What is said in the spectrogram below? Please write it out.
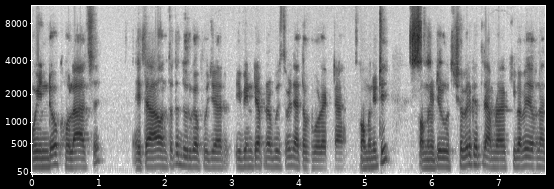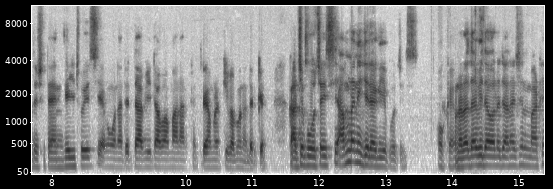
উইন্ডো খোলা আছে। এটা অন্তত দুর্গাপূজার ইভেন্টে আপনারা বুঝতে পারেন এত বড় একটা কমিউনিটি কমিউনিটির উৎসবের ক্ষেত্রে আমরা কীভাবে ওনাদের সাথে এনগেজ হয়েছি এবং ওনাদের দাবি দাওয়া মানার ক্ষেত্রে আমরা কীভাবে ওনাদেরকে কাছে পৌঁছাইছি আমরা নিজেরা গিয়ে পৌঁছাইছি। ওনারা দাবি দাওয়া জানাইছেন মাঠে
